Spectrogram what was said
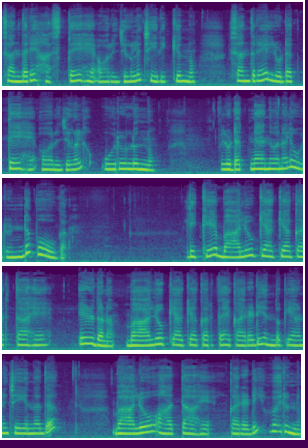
സന്തരെ ഹസ്തേ ഹെ? ഓറഞ്ചുകൾ ചിരിക്കുന്നു. സന്ദ്രെ ലുടക്തേ ഹെ? ഓറഞ്ചുകൾ ഉരുളുന്നു. ലുടക്ന എന്ന് പറഞ്ഞാൽ ഉരുണ്ട് പോവുക. ലിഖെ ബാലു ക്യാ ക്യാ കർത്താ ഹെ? എഴുതണം. ബാലു ക്യാ ക്യാ കർത്താ ഹെ? കരടി എന്തൊക്കെയാണ് ചെയ്യുന്നത്? ബാലു ആത്താ ഹെ? കരടി വരുന്നു.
